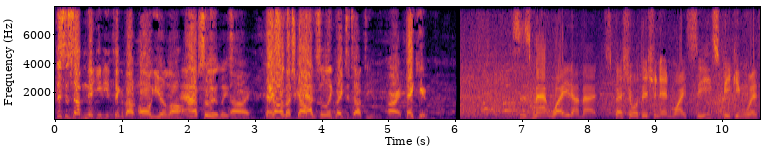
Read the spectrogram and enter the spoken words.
this is something that you need to think about all year long. Absolutely. All right. Thanks so much, Calvin. Absolutely great to talk to you. All right. Thank you. This is Matt White. I'm at Special Edition NYC speaking with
